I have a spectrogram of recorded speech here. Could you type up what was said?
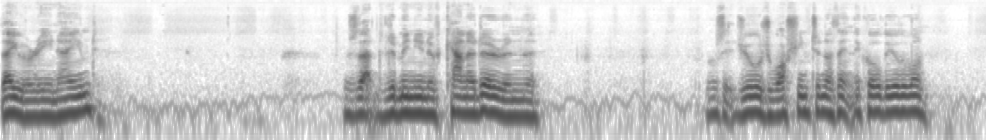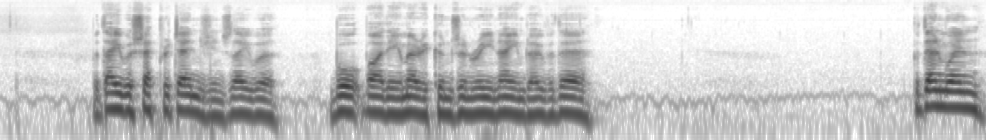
they were renamed. Was that the Dominion of Canada and was it George Washington? I think they called the other one. But they were separate engines. They were bought by the Americans and renamed over there. But then when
